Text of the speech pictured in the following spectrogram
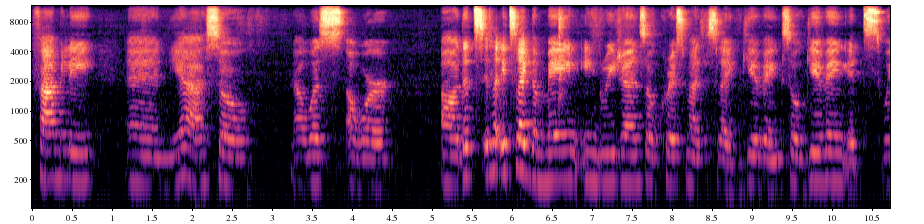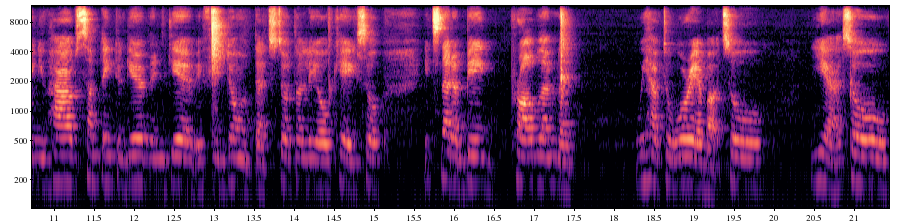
family. And yeah so that was our uh, that's it's like the main ingredients of Christmas is like giving. So giving it's when you have something to give and give. If you don't that's totally okay. So it's not a big problem that we have to worry about. So yeah so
